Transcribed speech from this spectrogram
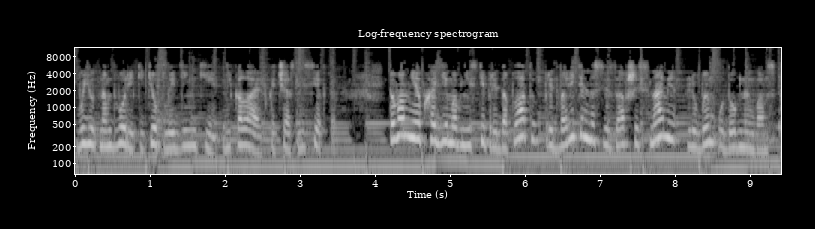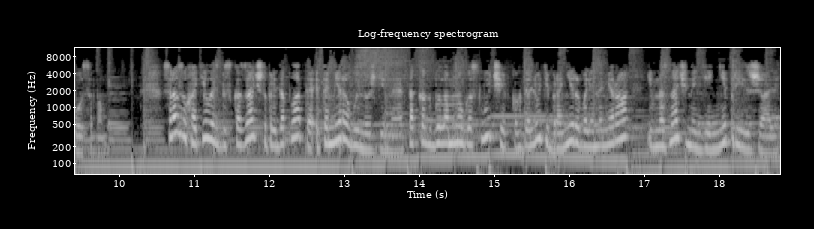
в уютном дворике «Теплые деньки» Николаевка, частный сектор, то вам необходимо внести предоплату, предварительно связавшись с нами любым удобным вам способом. Сразу хотелось бы сказать, что предоплата – это мера вынужденная, так как было много случаев, когда люди бронировали номера и в назначенный день не приезжали.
